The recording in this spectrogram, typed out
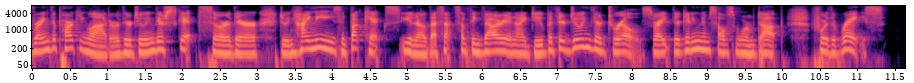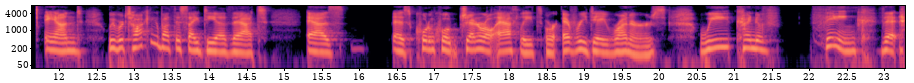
running the parking lot, or they're doing their skips, or they're doing high knees and butt kicks. You know, that's not something Valerie and I do, but they're doing their drills, right? They're getting themselves warmed up for the race. And we were talking about this idea that as as quote unquote general athletes or everyday runners, we kind of think that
